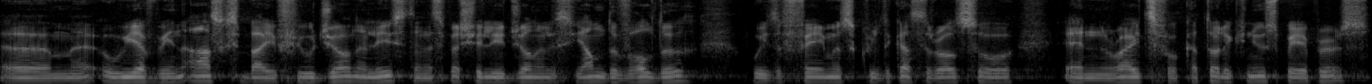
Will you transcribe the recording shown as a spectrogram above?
Um, we have been asked by a few journalists, and especially journalist Jan de Volder, who is a famous criticaster also and writes for Catholic newspapers,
